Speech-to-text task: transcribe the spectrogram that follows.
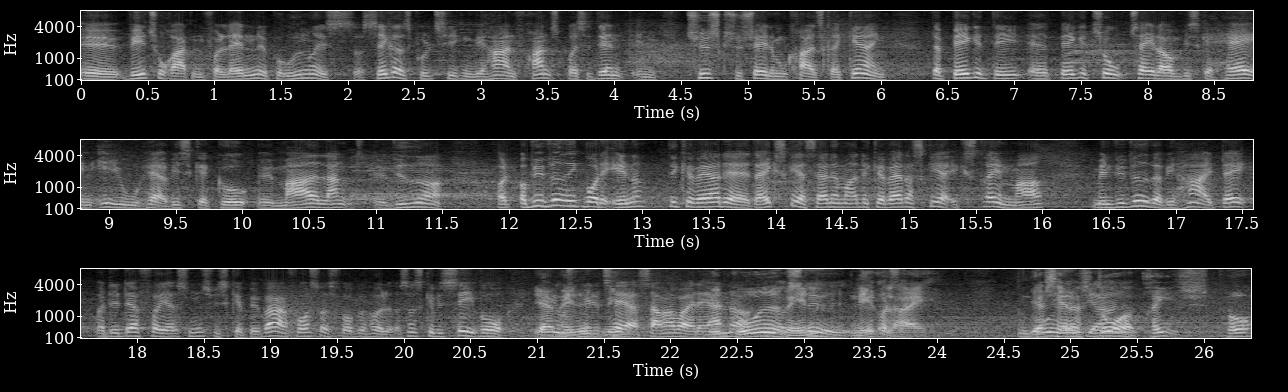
øh, vetoretten for landene på udenrigs- og sikkerhedspolitikken. Vi har en fransk præsident, en tysk socialdemokratisk regering, der begge, de, øh, begge to taler om, at vi skal have en EU her, vi skal gå øh, meget langt øh, videre. Og, og vi ved ikke, hvor det ender. Det kan være, at der ikke sker særlig meget. Det kan være, at der sker ekstremt meget. Men vi ved, hvad vi har i dag, og det er derfor, jeg synes, vi skal bevare forsvarsforbeholdet, og så skal vi se, hvor Ja, EU's men- militære men- samarbejde er. Min gode ven, Nikolaj. Min jeg sætter stor pris på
